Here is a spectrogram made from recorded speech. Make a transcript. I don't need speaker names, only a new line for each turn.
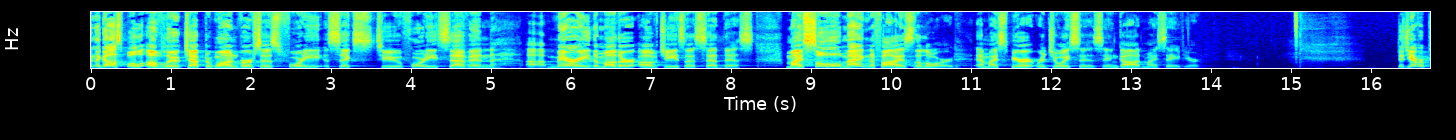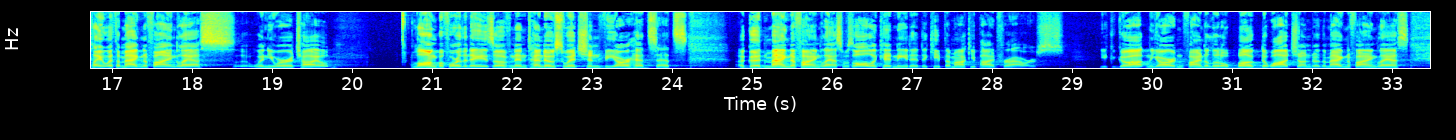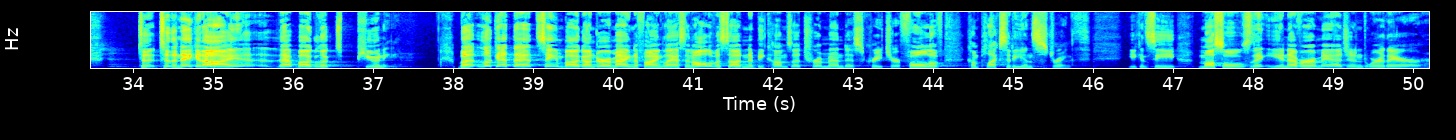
In the Gospel of Luke, chapter 1, verses 46 to 47, uh, Mary, the mother of Jesus, said this My soul magnifies the Lord, and my spirit rejoices in God my Savior. Did you ever play with a magnifying glass when you were a child? Long before the days of Nintendo Switch and VR headsets, a good magnifying glass was all a kid needed to keep them occupied for hours. You could go out in the yard and find a little bug to watch under the magnifying glass. To, to the naked eye, uh, that bug looked puny. But look at that same bug under a magnifying glass, and all of a sudden it becomes a tremendous creature, full of complexity and strength. You can see muscles that you never imagined were there,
